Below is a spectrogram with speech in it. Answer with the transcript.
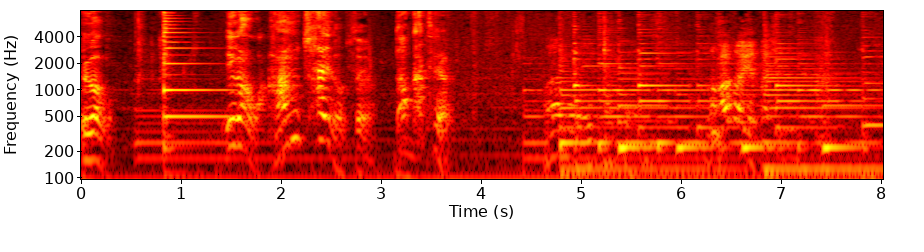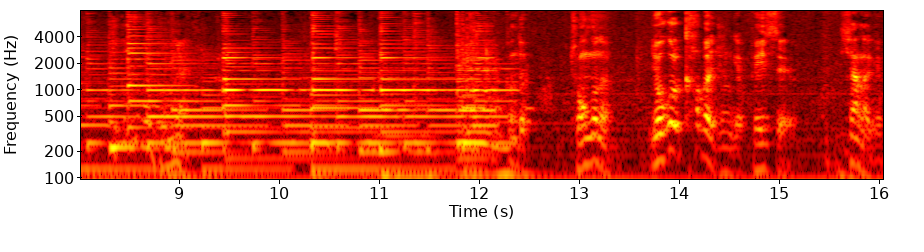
이거하고. 이거하고 아무 차이가 없어요. 똑같아요. 받아야겠다. 근데 좋은 거는 요걸 커버해 주는 게 베이스예요. 희한하게.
